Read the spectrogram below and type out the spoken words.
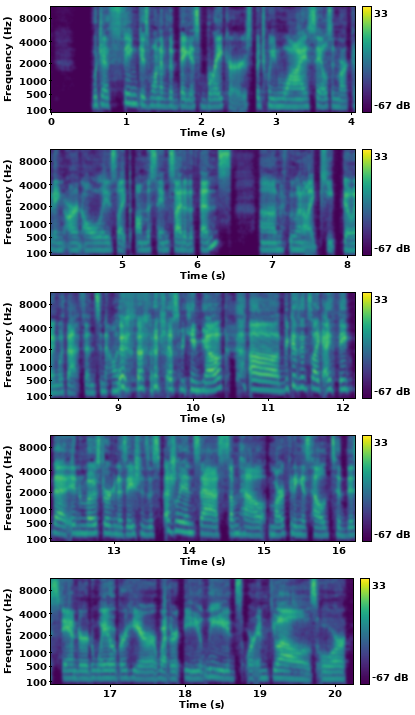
which I think is one of the biggest breakers between why sales and marketing aren't always like on the same side of the fence. Um, if we want to like keep going with that fence analogy, yes, we can go. Uh, because it's like I think that in most organizations, especially in SaaS, somehow marketing is held to this standard way over here, whether it be leads or MQLs or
